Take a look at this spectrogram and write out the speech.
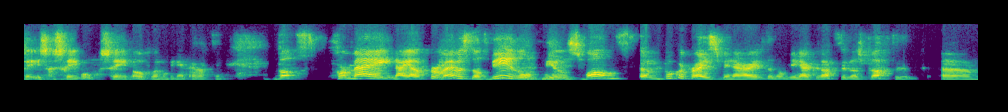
is geschreven, opgeschreven over een non-binair karakter. Wat voor mij, nou ja, voor mij was dat wereldnieuws. Want een Booker Prize winnaar heeft een non-binair karakter. Dat is prachtig. Ehm,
